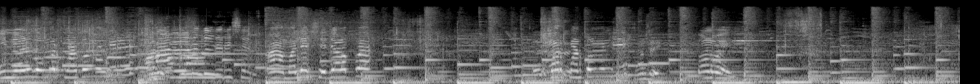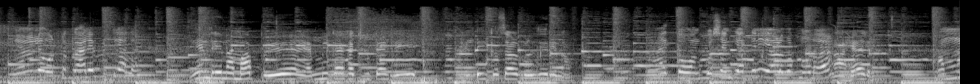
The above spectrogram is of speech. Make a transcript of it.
ನೀನ್ ಹೇಳಿದ ಹೋಮ್ವರ್ಕ್ ಮಾಡ್ಕೊಂಡ್ ಬಂದಿರಿ? ಸರ್. ಹಾ ಮಲೇಶ್ ಎದ್ದೇಳಪ್ಪ ಹೋಮ್ವರ್ಕ್ ಮಾಡ್ಕೊಂಡ್ ಬಂದಿ ಹ್ಞೂ ತೊಗೊಂಡ್ ಬಾ ಇಲ್ಲಿ. ಏನಲ್ಲ ಒಟ್ಟು ಖಾಲಿ ಬಿಟ್ಟಿಯಲ್ಲ? ಏನ್ರಿ ನಮ್ಮ ಅಪ್ಪ ಎಮ್ಮಿ ಕಾಯಿ ಹಚ್ಬಿಟ್ಟಾನ್ರಿ. ಹಿಂಡಿ ಕಸಾಳ ಬೆಳ್ದಿವ್ರಿ ನಾವು. ಆಯ್ತು ಒಂದು ಕ್ವಶನ್ ಕೇಳ್ತೀನಿ ಹೇಳ್ಬೇಕು ನೋಡ. ಹಾ ಹೇಳ್ರಿ. ನಮ್ಮ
